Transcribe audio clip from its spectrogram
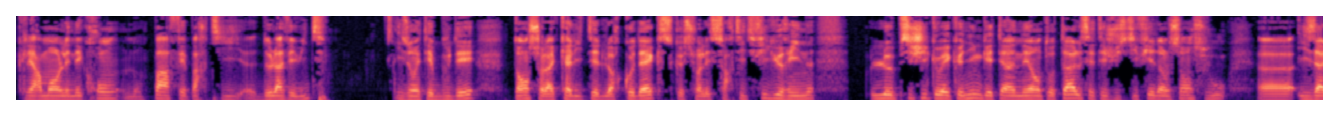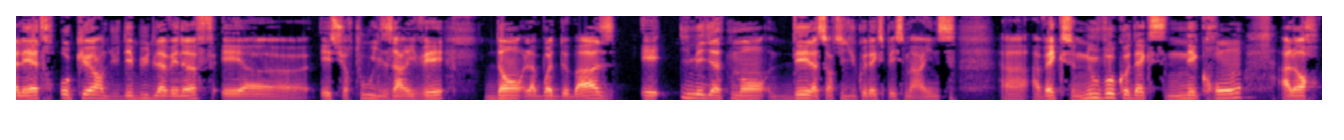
Clairement, les Necrons n'ont pas fait partie de la V8. Ils ont été boudés tant sur la qualité de leur codex que sur les sorties de figurines. Le Psychic Awakening était un néant total, c'était justifié dans le sens où euh, ils allaient être au cœur du début de la V9 et, euh, et surtout ils arrivaient dans la boîte de base et immédiatement dès la sortie du codex Space Marines euh, avec ce nouveau codex Necron. Alors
